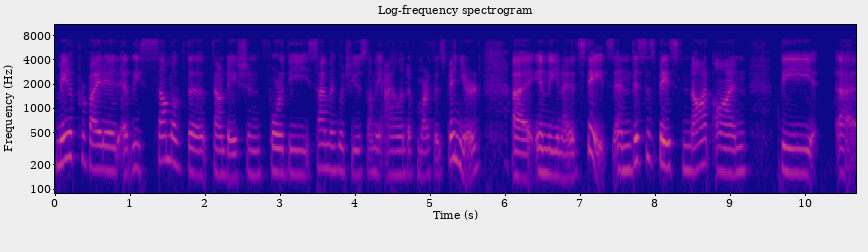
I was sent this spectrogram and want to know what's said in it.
may have provided at least some of the foundation for the sign language used on the island of Martha's Vineyard uh, in the United States. And this is based not on the uh,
